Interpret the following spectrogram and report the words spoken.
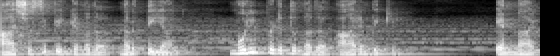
ആശ്വസിപ്പിക്കുന്നത് നിർത്തിയാൽ മുറിപ്പെടുത്തുന്നത് ആരംഭിക്കും. എന്നാൽ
